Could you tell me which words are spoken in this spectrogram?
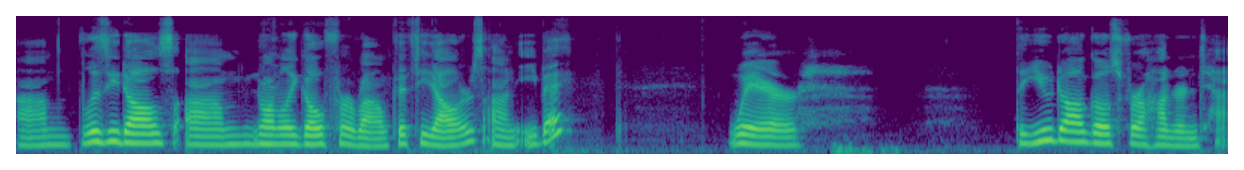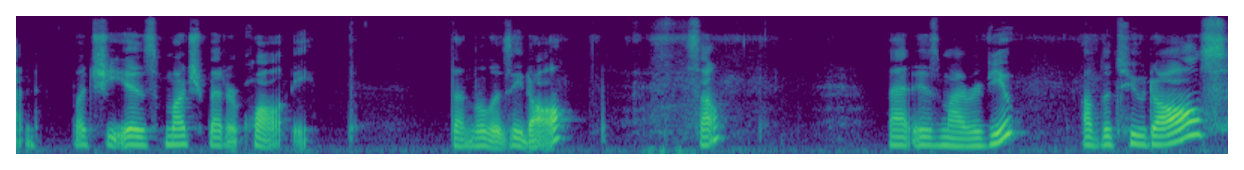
Um, Lissi dolls um, normally go for around $50 on eBay, where the U doll goes for 110 but she is much better quality than the Lissi doll. So, that is my review of the two dolls.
